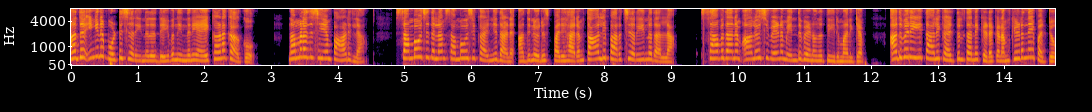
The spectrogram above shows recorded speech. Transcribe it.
അത് ഇങ്ങനെ പൊട്ടിച്ചെറിയുന്നത് ദൈവനിന്ദനയായി കണക്കാക്കൂ. നമ്മളത് ചെയ്യാൻ പാടില്ല. സംഭവിച്ചതെല്ലാം സംഭവിച്ചു കഴിഞ്ഞതാണ്. അതിനൊരു പരിഹാരം താലി പറിച്ചെറിയുന്നതല്ല. സാവധാനം ആലോചിച്ച് വേണം എന്ത് വേണമെന്ന് തീരുമാനിക്കാം അതുവരെ ഈ താലി കഴുത്തിൽ തന്നെ കിടക്കണം. കിടന്നേ പറ്റൂ.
